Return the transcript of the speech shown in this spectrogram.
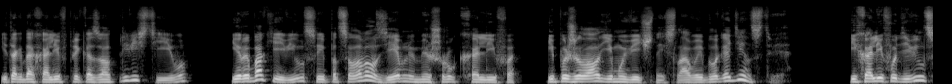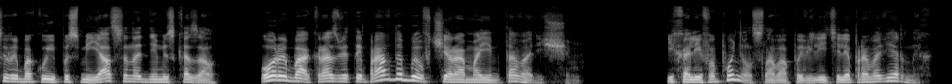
И тогда халиф приказал привести его, и рыбак явился и поцеловал землю меж рук халифа и пожелал ему вечной славы и благоденствия. И халиф удивился рыбаку и посмеялся над ним и сказал, «О, рыбак, разве ты правда был вчера моим товарищем?» И халифа понял слова повелителя правоверных,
